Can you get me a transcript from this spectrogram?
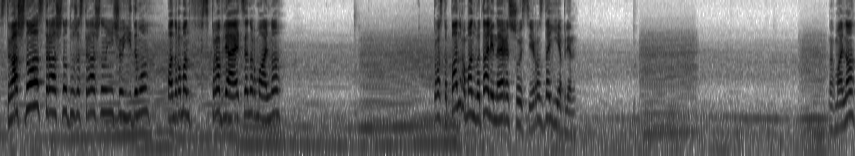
Страшно, страшно, дуже страшно, ну нічого, їдемо. Пан Роман справляється нормально. Просто пан Роман в Італії на РС-6 роздає, блін. Нормально?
